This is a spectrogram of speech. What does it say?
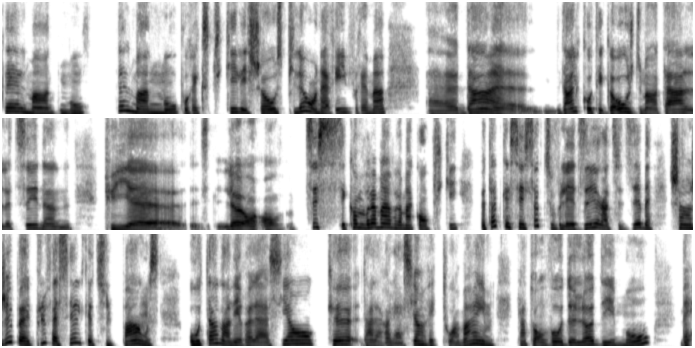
tellement de mots, tellement de mots pour expliquer les choses. Puis là, on arrive vraiment euh, dans, euh, dans le côté gauche du mental, tu sais, dans, puis euh, là, c'est comme vraiment, vraiment compliqué. Peut-être que c'est ça que tu voulais dire quand tu disais, ben, changer peut être plus facile que tu le penses, autant dans les relations que dans la relation avec toi-même. Quand on va au-delà des mots, ben,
